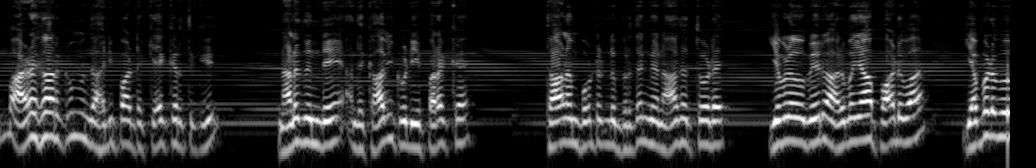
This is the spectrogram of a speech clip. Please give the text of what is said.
ரொம்ப அழகாக இருக்கும் இந்த ஹரிப்பாட்டை கேட்கறதுக்கு நடந்துட்டே அந்த காவி கொடியை பறக்க தாளம் போட்டுட்டு மிருதங்க நாதத்தோட எவ்வளவு பேரும் அருமையாக பாடுவா எவ்வளவு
